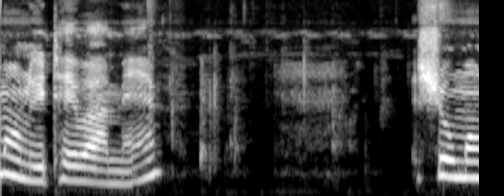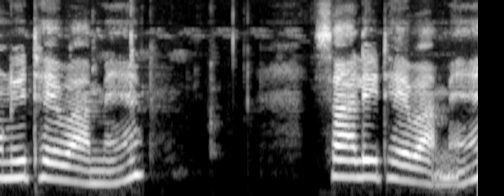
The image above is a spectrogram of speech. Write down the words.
မုံလေးထည့်ပါမယ်ရှုံမုံလေးထည့်ပါမယ်စားလေးထည့်ပါမယ်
